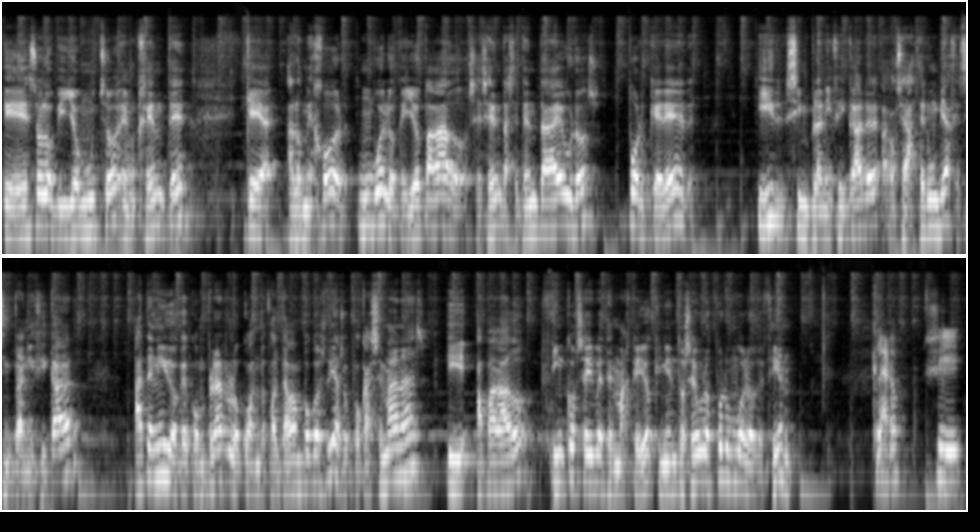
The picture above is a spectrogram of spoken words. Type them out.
Que eso lo vi yo mucho en gente que a- a lo mejor un vuelo que yo he pagado 60, 70 euros por querer ir sin planificar, o sea, hacer un viaje sin planificar, ha tenido que comprarlo cuando faltaban pocos días o pocas semanas y ha pagado 5 o 6 veces más que yo, 500 euros por un vuelo de 100. Claro, sí.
